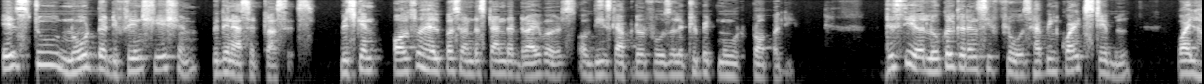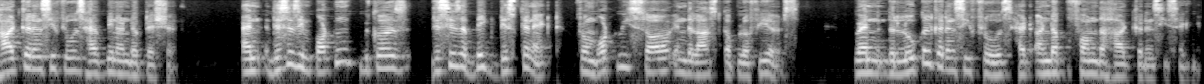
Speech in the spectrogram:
is to note the differentiation within asset classes, which can also help us understand the drivers of these capital flows a little bit more properly. This year, local currency flows have been quite stable, while hard currency flows have been under pressure. And this is important because this is a big disconnect from what we saw in the last couple of years when the local currency flows had underperformed the hard currency segment.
